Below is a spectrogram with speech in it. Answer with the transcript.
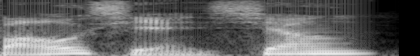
保险箱。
